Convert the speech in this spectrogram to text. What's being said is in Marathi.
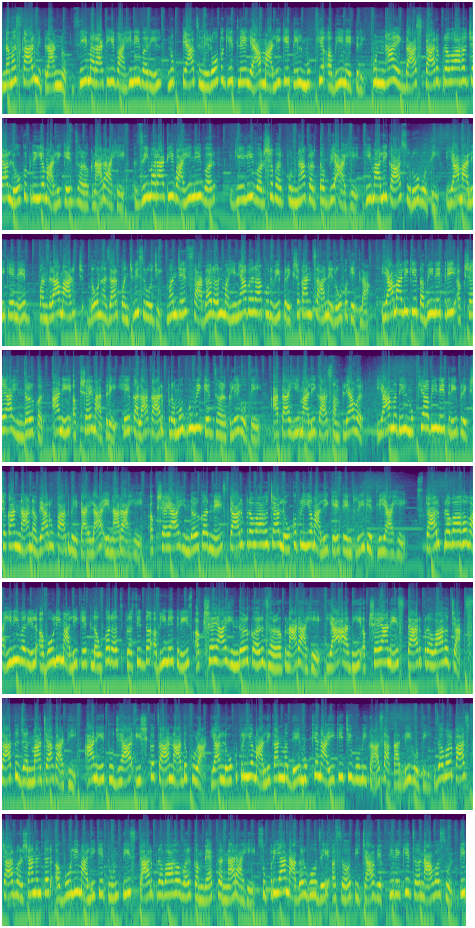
नमस्कार मित्रांनो झी मराठी वाहिनीवरील नुकत्याच निरोप घेतलेल्या मालिकेतील मुख्य अभिनेत्री पुन्हा एकदा स्टार प्रवाहच्या लोकप्रिय मालिकेत झळकणार आहे. झी मराठी वाहिनीवर गेली वर्षभर पुन्हा कर्तव्य आहे. ही मालिका सुरू होती. या मालिकेने पंधरा मार्च दोन हजार पंचवीस रोजी म्हणजे साधारण महिन्याभरापूर्वी प्रेक्षकांचा निरोप घेतला. या मालिकेत अभिनेत्री अक्षया हिंदळकर आणि अक्षय मात्रे हे कलाकार प्रमुख भूमिकेत झळकले होते. आता ही मालिका संपल्यावर यामधील मुख्य अभिनेत्री प्रेक्षकांना नव्या रूपात भेटायला येणार आहे. अक्षया हिंदळकरने स्टार प्रवाहच्या लोकप्रिय मालिकेत एंट्री घेतली आहे. स्टार प्रवाह वाहिनीवरील अबोली मालिकेत लवकरच प्रसिद्ध अभिनेत्री अक्षया हिंदळकर झळकणार आहे. याआधी अक्षयाने स्टार प्रवाहच्या सात जन्माच्या गाठी आणि तुझ्या इश्कचा नादखुळा या लोकप्रिय मालिकांमध्ये मुख्य नायिकेची भूमिका साकारली होती. जवळपास चार वर्षानंतर अबोली मालिकेतून ती स्टार प्रवाहवर कमबॅक करणार आहे. सुप्रिया नागरगोजे असं तिच्या व्यक्तिरेखेचं नाव असून ती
